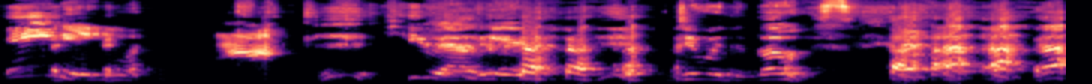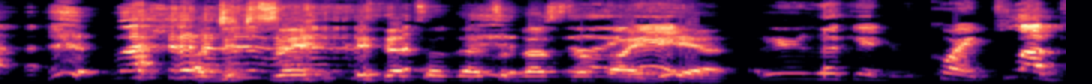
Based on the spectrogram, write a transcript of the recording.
hating. You out here doing the most. I'm just saying that's a that's a messed up Like, hey. idea. You're looking quite plump.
